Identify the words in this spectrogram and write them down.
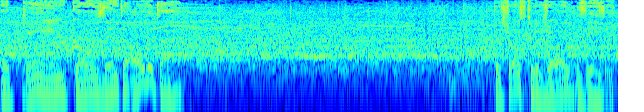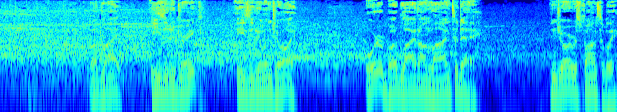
the game goes into overtime. The choice to enjoy is easy. Bud Light, easy to drink, easy to enjoy. Order Bud Light online today. Enjoy responsibly.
